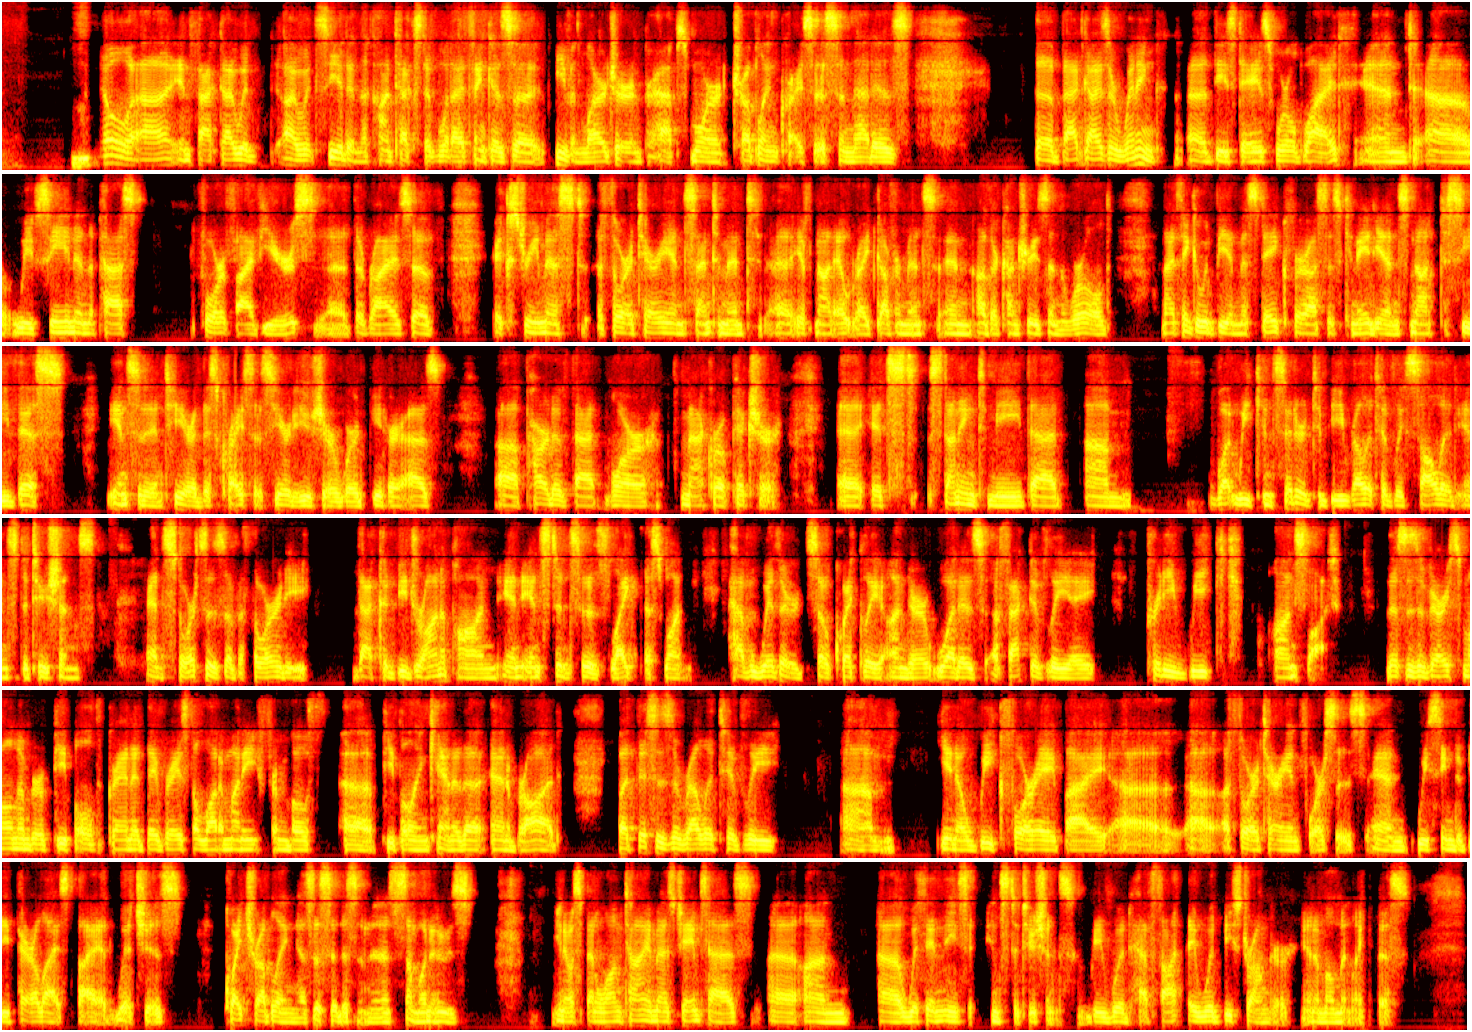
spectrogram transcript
No uh, in fact i would i would see it in the context of what i think is a even larger and perhaps more troubling crisis and that is the bad guys are winning uh, these days worldwide. And uh, we've seen in the past four or five years uh, the rise of extremist authoritarian sentiment, uh, if not outright governments in other countries in the world. And I think it would be a mistake for us as Canadians not to see this incident here, this crisis here, to use your word, Peter, as uh, part of that more macro picture. Uh, it's stunning to me that um, what we consider to be relatively solid institutions and sources of authority that could be drawn upon in instances like this one have withered so quickly under what is effectively a pretty weak onslaught. This is a very small number of people. Granted, they've raised a lot of money from both uh, people in Canada and abroad, but this is a relatively um, you know, weak foray by uh, uh, authoritarian forces, and we seem to be paralyzed by it, which is quite troubling as a citizen and as someone who's, you know, spent a long time, as James has, uh, on uh, within these institutions. We would have thought they would be stronger in a moment like this.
